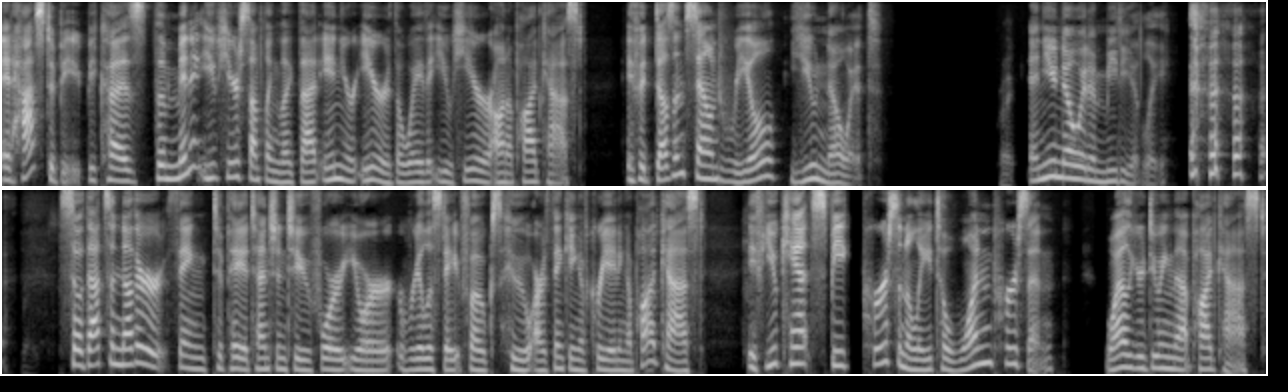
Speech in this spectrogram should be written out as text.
it has to be because the minute you hear something like that in your ear, the way that you hear on a podcast, if it doesn't sound real, you know it. Right. And you know it immediately. So that's another thing to pay attention to for your real estate folks who are thinking of creating a podcast. If you can't speak personally to one person while you're doing that podcast,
